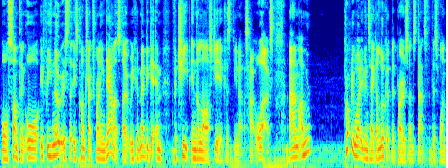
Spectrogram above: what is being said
or something. Or if we notice that his contract's running down at Stoke, we could maybe get him for cheap in the last year because you know that's how it works. Um, I'm probably won't even take a look at the Prozone stats for this one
